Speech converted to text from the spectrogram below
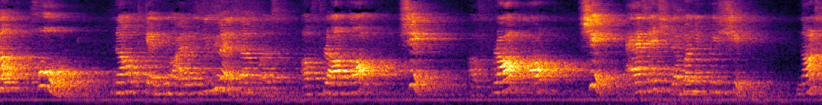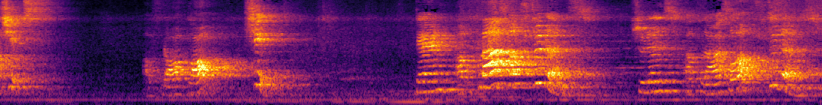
whole. Now, can you? I will give you examples. A flock of sheep. A flock of sheep. S H E P sheep. Not ships. A flock of sheep. Then a class of students. Students, a class of students.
